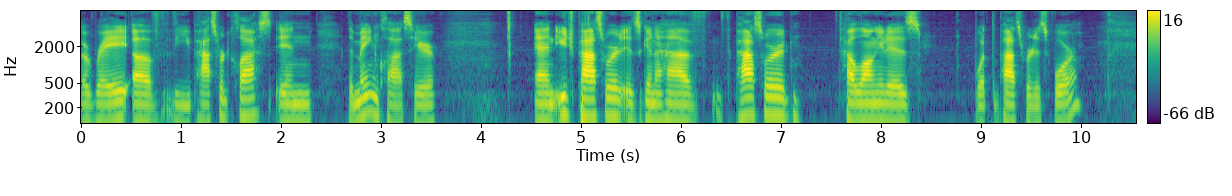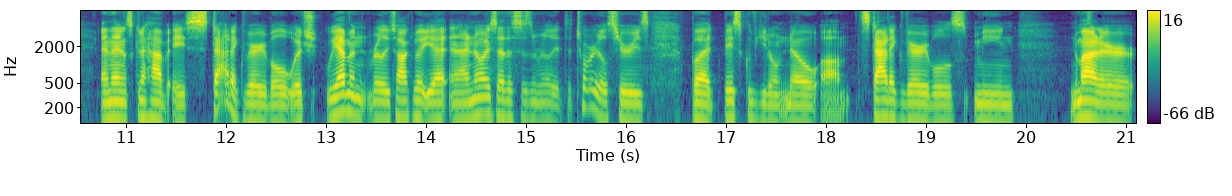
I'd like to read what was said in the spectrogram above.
array of the password class in the main class here. And each password is going to have the password, how long it is, what the password is for. And then it's going to have a static variable, which we haven't really talked about yet. And I know I said this isn't really a tutorial series, but basically, if you don't know, um, static variables mean no matter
